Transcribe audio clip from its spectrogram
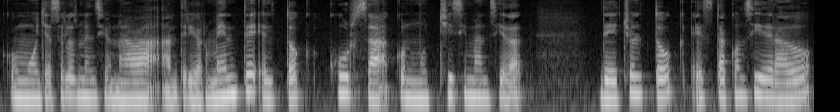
Como ya se los mencionaba anteriormente, el TOC cursa con muchísima ansiedad. De hecho, el TOC está considerado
